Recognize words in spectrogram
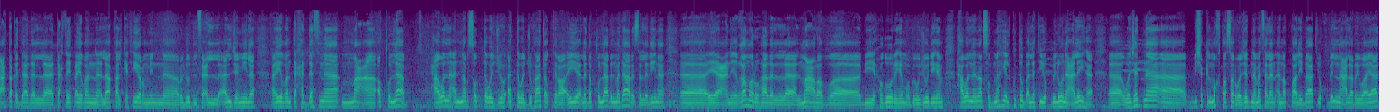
أعتقد هذا التحقيق أيضا لاقى الكثير من ردود الفعل الجميلة، أيضا تحدثنا مع الطلاب حاولنا أن نرصد توجه التوجهات القرائية لدى طلاب المدارس الذين آه، يعني غمروا هذا المعرض آه، بحضورهم وبوجودهم. حاولنا نرصد ما هي الكتب التي يقبلون عليها. آه، وجدنا بشكل مختصر وجدنا مثلا أن الطالبات يقبلن على الروايات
